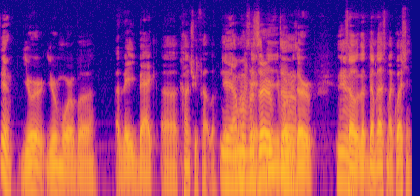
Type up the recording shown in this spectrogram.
Yeah. You're you're more of a a laid back uh, country fella. Yeah, I'm a reserved, You're more uh, reserved. Yeah. So th- th- that's my question.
